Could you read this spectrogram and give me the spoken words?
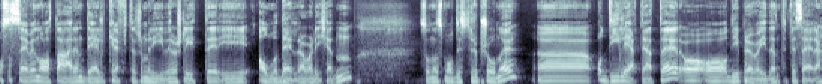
Og så ser vi nå at det er en del krefter som river og sliter i alle deler av verdikjeden. Sånne små distrupsjoner. Uh, og de leter jeg etter, og, og de prøver å identifisere.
